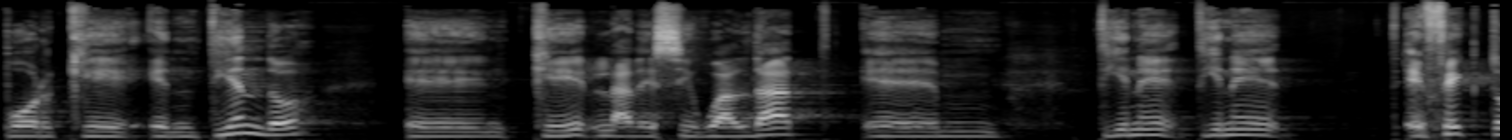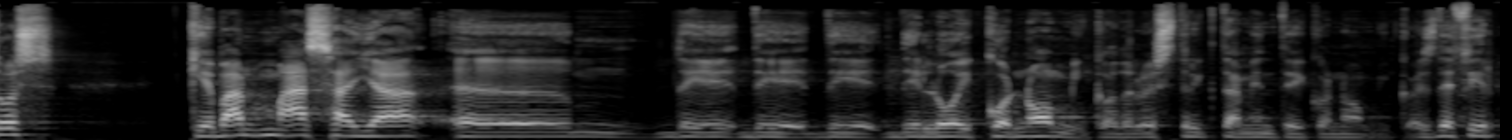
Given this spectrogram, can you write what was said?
porque entiendo eh, que la desigualdad eh, tiene, tiene, efectos que van más allá de, de, lo económico, de lo estrictamente económico. Es decir,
